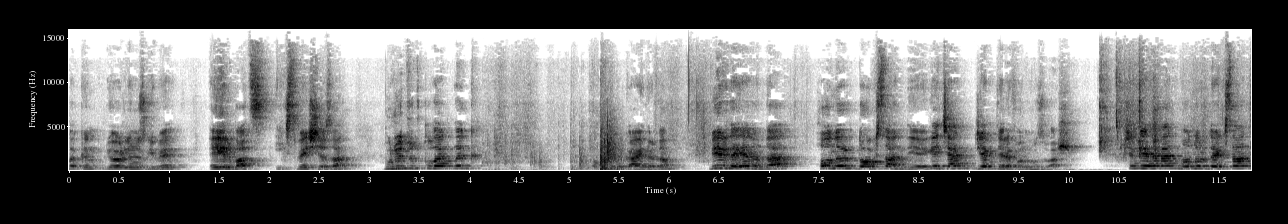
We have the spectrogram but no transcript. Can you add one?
bakın gördüğünüz gibi AirBuds X5 yazan Bluetooth kulaklık, hop bunu kaydırdım. Bir de yanında Honor 90 diye geçen cep telefonumuz var. Şimdi hemen Honor 90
